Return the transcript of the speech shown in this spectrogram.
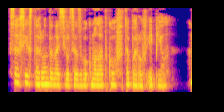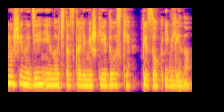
Со всех сторон доносился звук молотков, топоров и пил. Мужчины день и ночь таскали мешки и доски, песок и глину.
